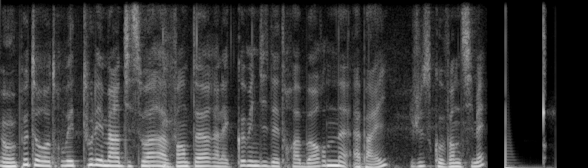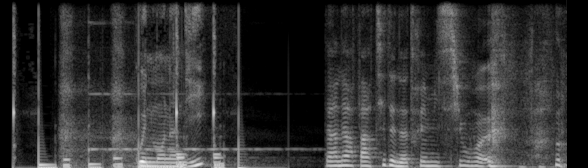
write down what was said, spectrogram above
on peut te retrouver tous les mardis soirs à 20h à la Comédie des Trois Bornes à Paris jusqu'au 26 mai. Gwen mon lundi. Dernière partie de notre émission. euh, pardon.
